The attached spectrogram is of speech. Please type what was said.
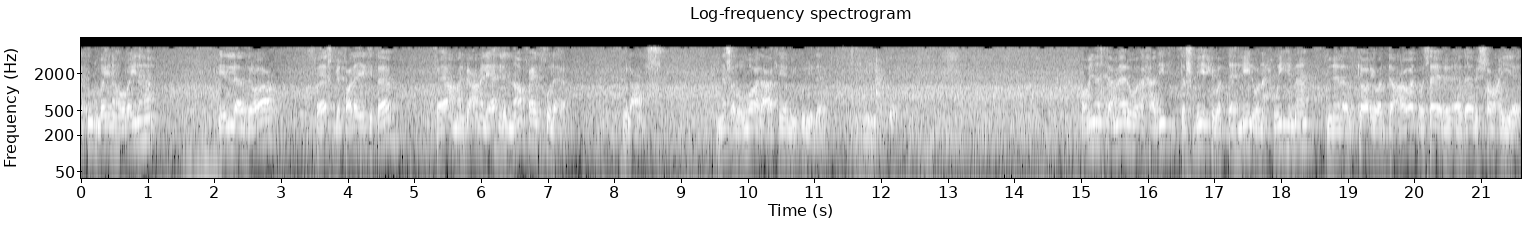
يكون بينه وبينها إلا ذراع فيسبق عليه الكتاب فيعمل بعمل أهل النار فيدخلها. والعكس نسأل الله العافية من كل ذلك ومنها استعماله أحاديث التسبيح والتهليل ونحوهما من الأذكار والدعوات وسائر الآداب الشرعيات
